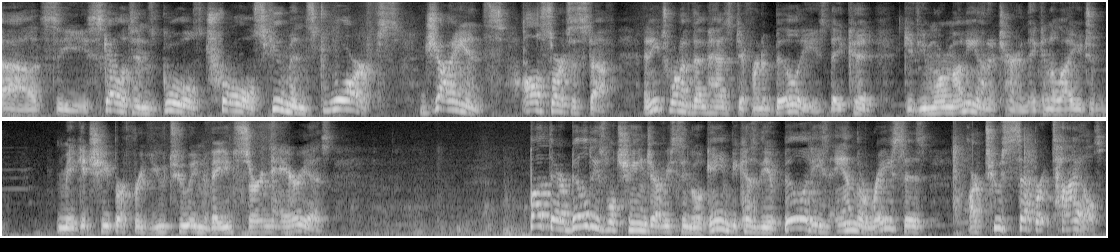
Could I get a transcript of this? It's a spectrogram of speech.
uh, let's see, skeletons, ghouls, trolls, humans, dwarfs, giants, all sorts of stuff. And each one of them has different abilities. They could give you more money on a turn. They can allow you to make it cheaper for you to invade certain areas. But their abilities will change every single game because the abilities and the races are two separate tiles.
